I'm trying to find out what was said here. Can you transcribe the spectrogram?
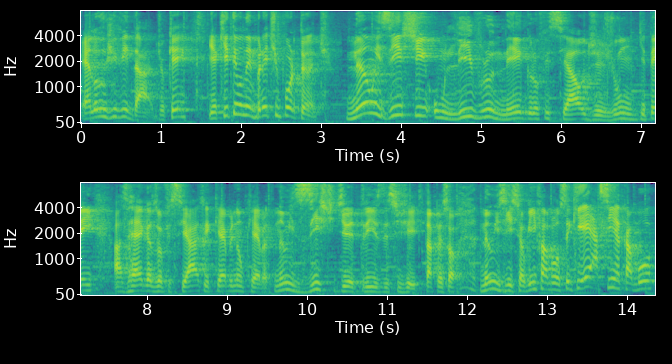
é longevidade, ok? E aqui tem um lembrete importante. Não existe um livro negro oficial de jejum que tem as regras oficiais que quebra e não quebra. Não existe diretriz desse jeito, tá pessoal? Não existe. Alguém fala pra você que é assim, acabou.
